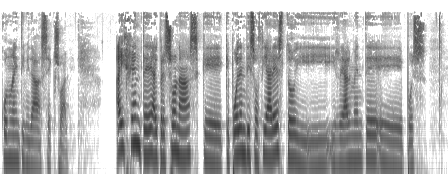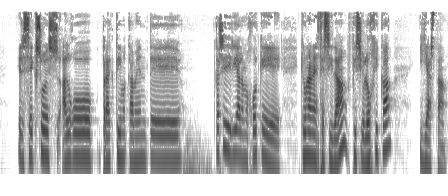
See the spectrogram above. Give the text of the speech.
con una intimidad sexual. Hay gente, hay personas que, pueden disociar esto y, realmente, eh, pues, el sexo es algo prácticamente casi diría a lo mejor que, una necesidad fisiológica y ya está.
